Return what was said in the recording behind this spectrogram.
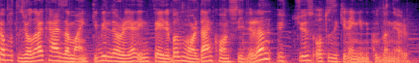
Kapatıcı olarak her zaman gibi L'Oreal Infallible Modern Concealer'ın 332 rengini kullanıyorum.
